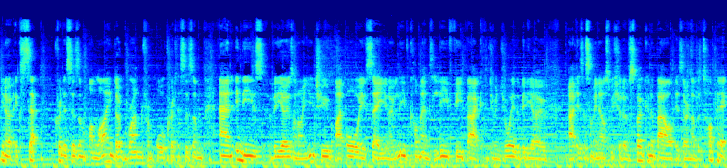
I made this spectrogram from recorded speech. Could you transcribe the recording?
you know, accept criticism online, don't run from all criticism. And in these videos on our YouTube, I always say, you know, leave comments, leave feedback. Did you enjoy the video? Uh, is there something else we should have spoken about? Is there another topic?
